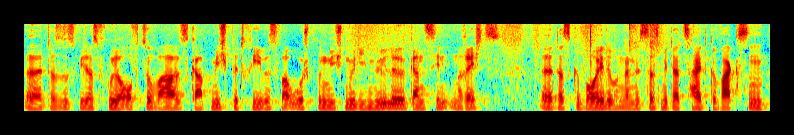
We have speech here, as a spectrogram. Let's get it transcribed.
Äh, Das ist, wie das früher oft so war. Es gab Mischbetriebe, es war ursprünglich nur die Mühle, ganz hinten rechts äh, das Gebäude und dann ist das mit der Zeit gewachsen.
